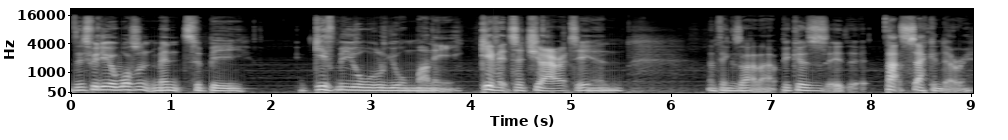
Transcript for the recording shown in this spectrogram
This video wasn't meant to be give me all your money, give it to charity and and things like that because it, that's secondary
